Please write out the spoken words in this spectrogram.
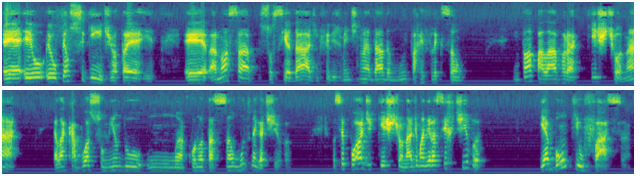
É, eu, eu penso o seguinte, JR, é, a nossa sociedade, infelizmente, não é dada muito à reflexão. Então, a palavra questionar, ela acabou assumindo uma conotação muito negativa. Você pode questionar de maneira assertiva. E é bom que o faça.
